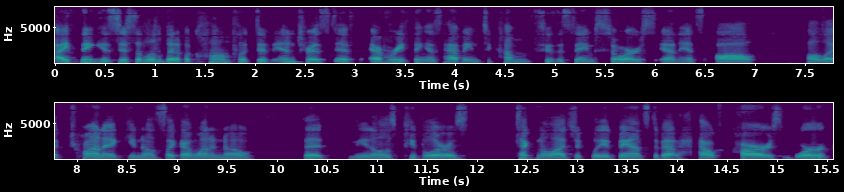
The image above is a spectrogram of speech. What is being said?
I think is just a little bit of a conflict of interest if everything is having to come through the same source and it's all electronic, you know, it's like, I want to know that, you know, those people are as technologically advanced about how cars work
